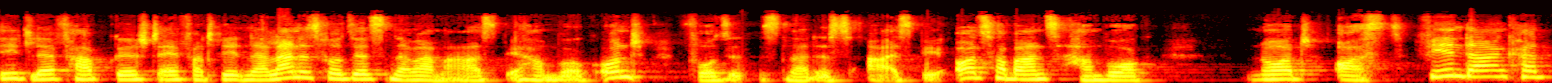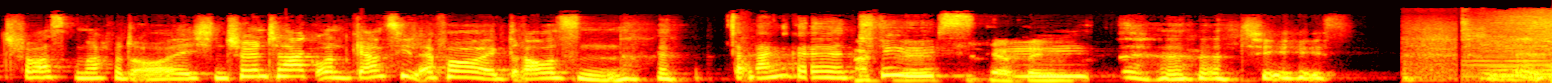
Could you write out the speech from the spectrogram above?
Detlef Habke, stellvertretender Landesvorsitzender beim ASB Hamburg und Vorsitzender des ASB Ortsverbands Hamburg Nordost. Vielen Dank, hat Spaß gemacht mit euch. Einen schönen Tag und ganz viel Erfolg draußen. Danke, Danke. tschüss. Tschüss. tschüss.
